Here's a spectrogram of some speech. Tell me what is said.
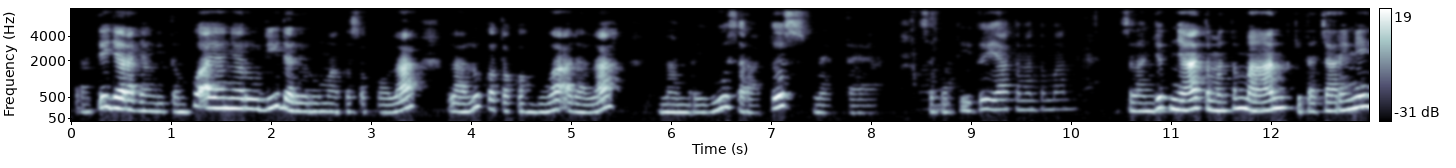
Berarti jarak yang ditempuh ayahnya Rudi dari rumah ke sekolah lalu ke toko buah adalah 6100 meter. Seperti itu ya teman-teman. Selanjutnya teman-teman kita cari nih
